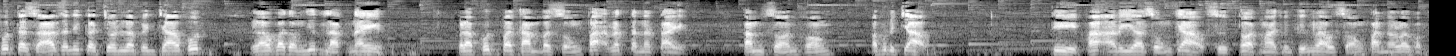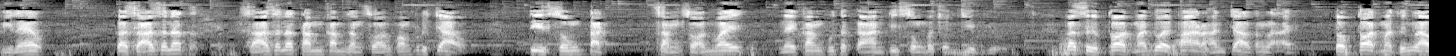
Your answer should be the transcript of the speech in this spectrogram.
พุทธศาสนิกชนเราเป็นชาวพุทธ เราก็ต้องยึดหลักในพระพุทธพระธรรมพระสงฆ์พระรัตนตรัยคำสอนของพระพุทธเจ้า ที่พระอริยสงฆ์เจ้าสืบทอดมาจนถึงเราสองพันร้อยกว่าปีแล้วก็ศาสนศาสนธรรมคำสั่งสอนของพระพุทธเจ้า ที่ทรงตัดสั่งสอนไว้ในครั้งพุทธกาลที่ทรงพระชนชีพอยู่ ก็สืบทอดมาด้วยพระอรหันต์เจ้าทั้งหลาย ตกทอดมาถึงเรา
